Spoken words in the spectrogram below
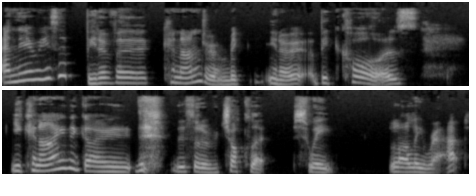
and there is a bit of a conundrum you know because you can either go the, the sort of chocolate sweet lolly rat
